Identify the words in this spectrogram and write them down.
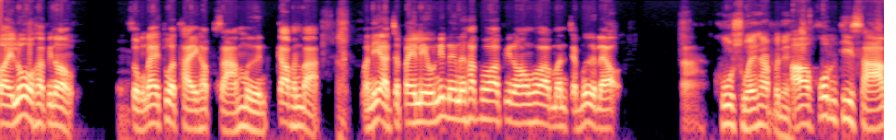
ลอยโลครับพี่น้องส่งได้ทั่วไทยครับสามหมื่นเก้าพันบาท ครับ วันนี้อาจจะไปเร็วนิดนึงนะครับเพราะว่าพี่น้องเพราะว่ามันจะมืดแล้วอ่าคู่สวยครับอันนี้เอาคมที่สาม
